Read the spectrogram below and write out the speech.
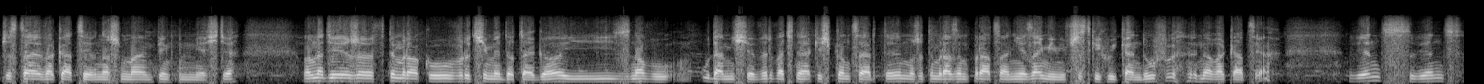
przez całe wakacje w naszym małym, pięknym mieście. Mam nadzieję, że w tym roku wrócimy do tego i znowu uda mi się wyrwać na jakieś koncerty. Może tym razem praca nie zajmie mi wszystkich weekendów na wakacjach. Więc, więc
